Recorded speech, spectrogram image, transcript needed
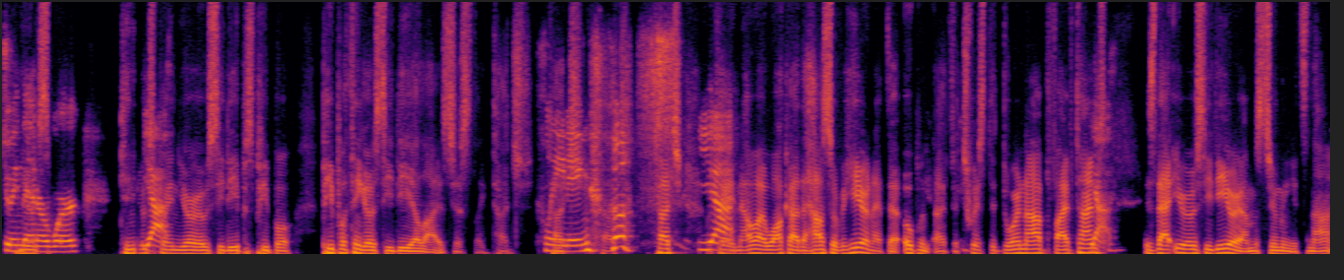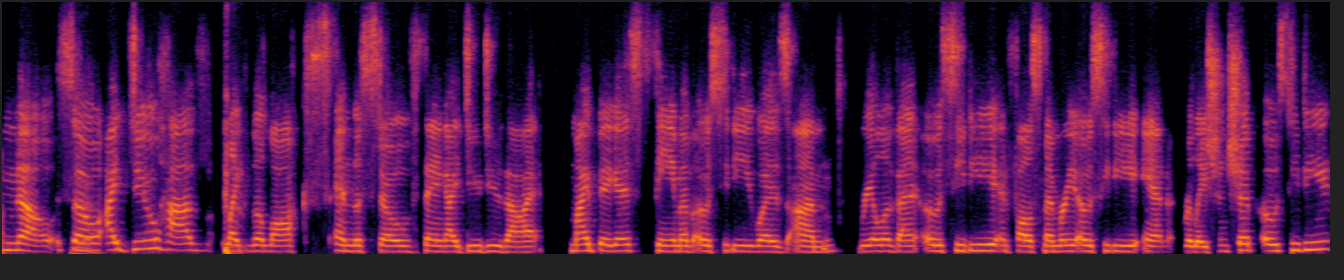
doing the inner work. Can you explain yeah. your OCD? Because people people think OCD a lot is just like touch, cleaning, touch. touch, touch. yeah. Okay, now I walk out of the house over here and I have to open, I have to twist the doorknob five times. Yeah. Is that your OCD, or I'm assuming it's not? No. So yeah. I do have like the locks and the stove thing. I do do that. My biggest theme of OCD was um, real event OCD and false memory OCD and relationship OCD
